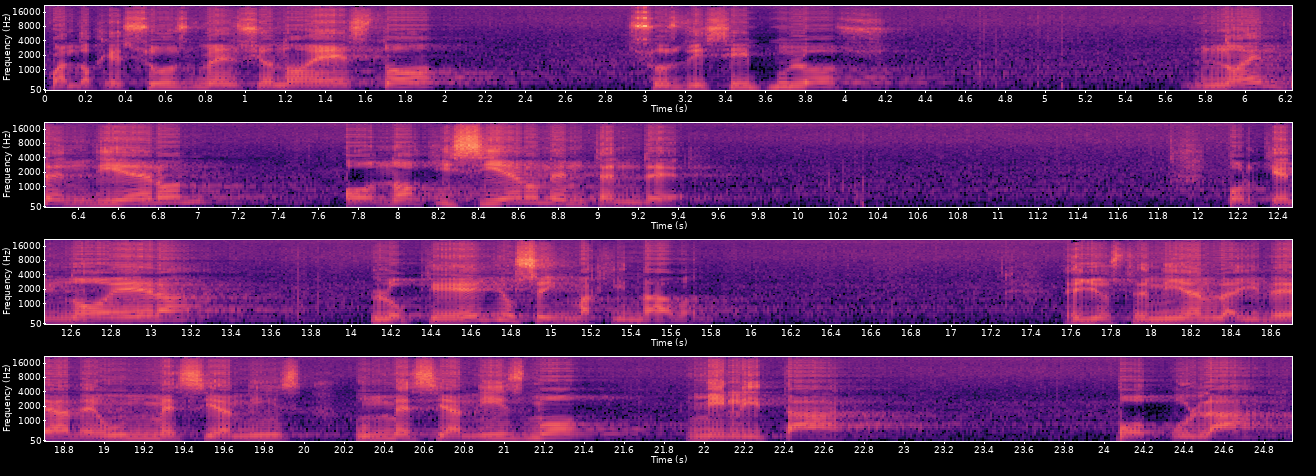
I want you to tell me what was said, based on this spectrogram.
Cuando Jesús mencionó esto, sus discípulos no entendieron o no quisieron entender, porque no era lo que ellos se imaginaban. Ellos tenían la idea de un un mesianismo militar, popular.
